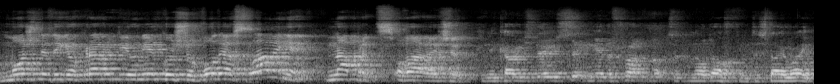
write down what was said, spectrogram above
Можете да ги охрабрите и оние кои што водеа славење напред оваа вечер. You can encourage those sitting near the front not to nod off and to stay awake.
